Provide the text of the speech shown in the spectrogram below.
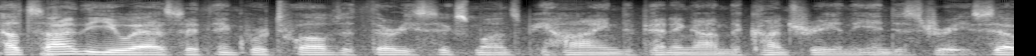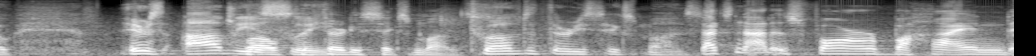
Outside the US, I think we're 12 to 36 months behind, depending on the country and the industry. So there's obviously 12 to 36 months. 12 to 36 months. That's not as far behind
